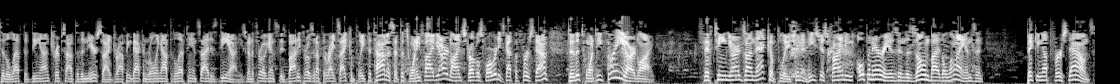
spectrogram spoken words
to the left of Dion, trips out to the near side, dropping back and rolling out to the left hand side is Dion. He's going to throw against his body, throws it up the right side, complete to Thomas at the 25 yard line, struggles forward. He's got the first down to the 23 yard line. 15 yards on that completion and he's just finding open areas in the zone by the Lions and picking up first downs.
